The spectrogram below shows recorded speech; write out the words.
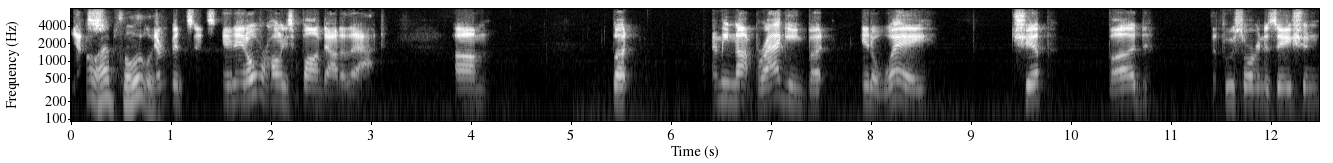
Yes Oh, absolutely. never been since. And, and Overhaulin' spawned out of that. Um, but I mean, not bragging, but in a way, Chip, Bud, the Foose organization.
